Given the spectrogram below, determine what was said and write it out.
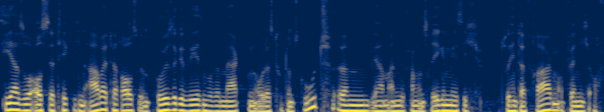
eher so aus der täglichen Arbeit heraus so Impulse gewesen, wo wir merkten, oh, das tut uns gut. Ähm, wir haben angefangen, uns regelmäßig zu hinterfragen, ob wir nicht auf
